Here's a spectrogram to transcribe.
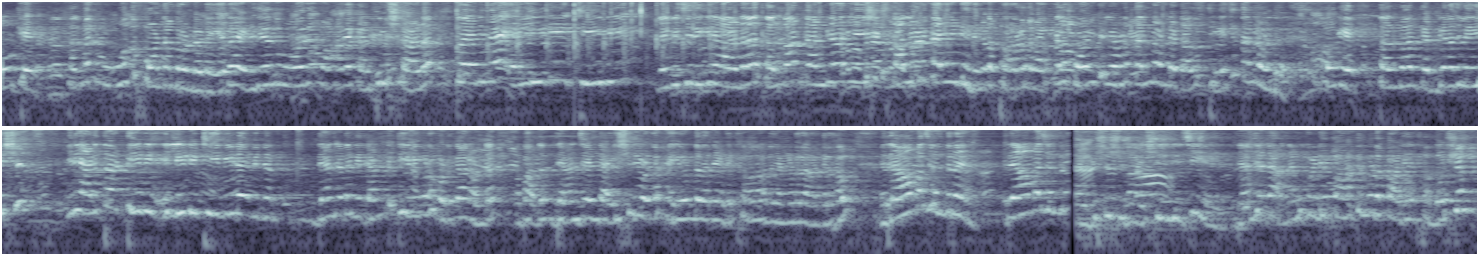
Okay Salman മൂന്ന് phone number ഉണ്ട് കേട്ടോ. ഏതാ എഴുതിയെന്ന് പോലും വളരെ കൺഫ്യൂഷൻ ആണ്. സോ എനിവേ എൽ ഇ ലഭിച്ചിരിക്കുകയാണ്. സൽമാൻ കൺഗ്രാറ്റുലേഷൻസ് നല്ലൊരു കൈയിടി. നിങ്ങളുടെ പ്രകടനം വർക്കല പോയിട്ടില്ല ഇവിടെ തന്നെ ഉണ്ട് കേട്ടോ. അത് സ്റ്റേജിൽ തന്നെ ഉണ്ട്. ഓക്കെ സൽമാൻ കൺഗ്രാറ്റുലേഷൻസ് ഇനി അടുത്ത T V L E D T വിയുടെ പിന്നെ ധ്യാൻചേട്ടന് രണ്ട് ടി വി കൂടെ കൊടുക്കാനുണ്ട്. അപ്പൊ അതും ധ്യാൻചേട്ടന്റെ ഐശ്വര്യമുള്ള കൈ കൊണ്ട് തന്നെ എടുക്കണമെന്നാണ് ഞങ്ങളുടെ ആഗ്രഹം. രാമചന്ദ്രൻ രാമചന്ദ്രൻ. ശിവ ഐശ്വര്യ ചേച്ചി ധ്യാൻ ചേട്ടാ ഞങ്ങൾക്ക് വേണ്ടി പാട്ടും കൂടെ പാടിയ സന്തോഷം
